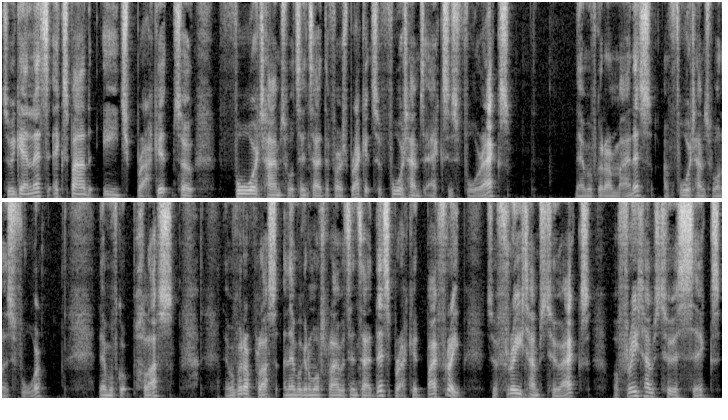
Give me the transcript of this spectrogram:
So again, let's expand each bracket. So 4 times what's inside the first bracket. So 4 times x is 4x. Then we've got our minus, and 4 times 1 is 4. Then we've got plus, then we've got our plus, and then we're going to multiply what's inside this bracket by 3. So 3 times 2x, well 3 times 2 is 6,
